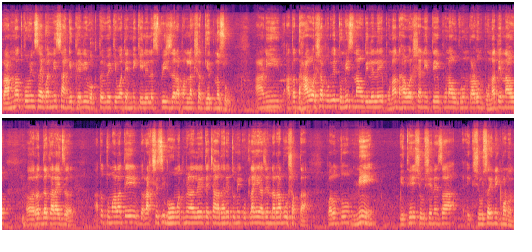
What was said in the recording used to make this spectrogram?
रामनाथ कोविंद साहेबांनी सांगितलेली वक्तव्य किंवा त्यांनी केलेलं स्पीच जर आपण लक्षात घेत नसू आणि आता दहा वर्षापूर्वी तुम्हीच नाव दिलेलं आहे पुन्हा दहा वर्षांनी ते पुन्हा उकरून काढून पुन्हा ते नाव रद्द करायचं आता तुम्हाला ते राक्षसी बहुमत मिळाले त्याच्या आधारे तुम्ही कुठलाही अजेंडा राबवू शकता. परंतु मी इथे शिवसेनेचा एक शिवसैनिक म्हणून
